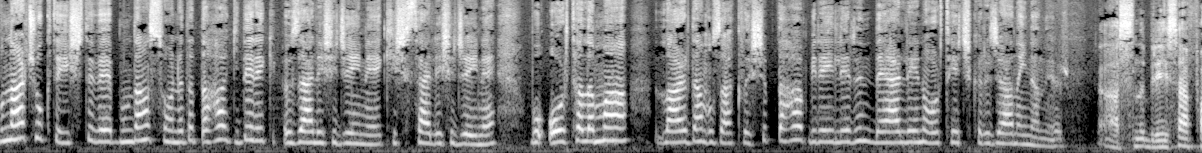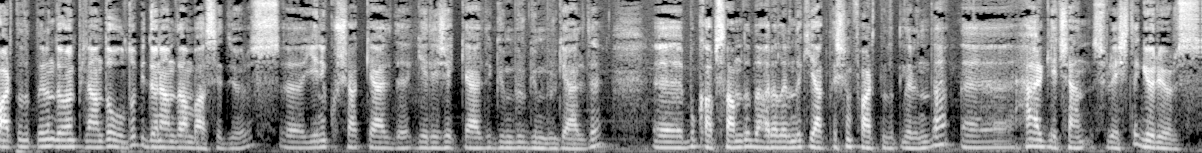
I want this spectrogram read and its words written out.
Bunlar çok değişti ve bundan sonra da daha giderek özelleşeceğine, kişiselleşeceğine, bu ortalamalardan uzaklaşıp daha bireylerin değerlerini ortaya çıkaracağına inanıyorum aslında bireysel farklılıkların da ön planda olduğu bir dönemden bahsediyoruz. Ee, yeni kuşak geldi, gelecek geldi, gümbür gümbür geldi. Ee, bu kapsamda da aralarındaki yaklaşım farklılıklarını da e, her geçen süreçte görüyoruz.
